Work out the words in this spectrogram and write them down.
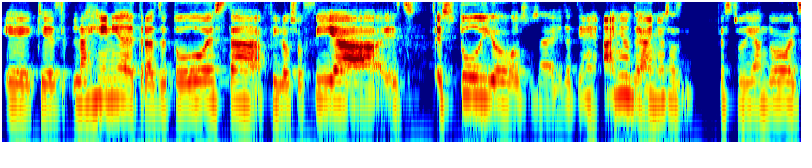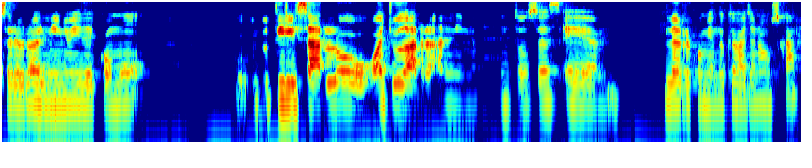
eh, que es la genia detrás de toda esta filosofía, estudios. O sea, ella tiene años de años estudiando el cerebro del niño y de cómo utilizarlo o ayudar al niño. Entonces, eh, les recomiendo que vayan a buscar,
